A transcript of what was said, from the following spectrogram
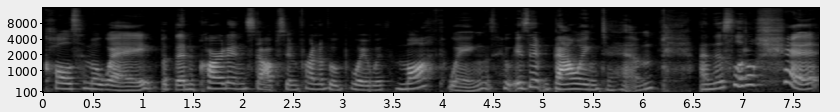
calls him away, but then Cardan stops in front of a boy with moth wings who isn't bowing to him. And this little shit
